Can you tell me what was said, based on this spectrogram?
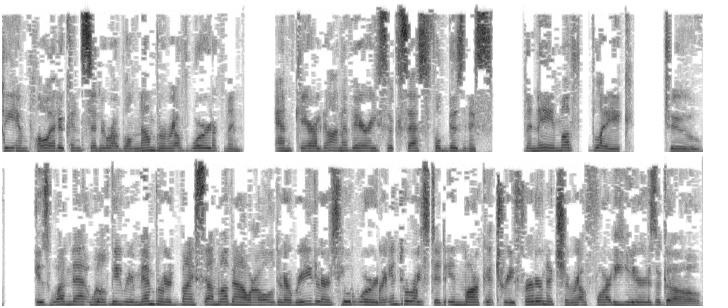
He employed a considerable number of workmen, and carried on a very successful business. The name of Blake, too, is one that will be remembered by some of our older readers who were interested in marquetry furniture of 40 years ago.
